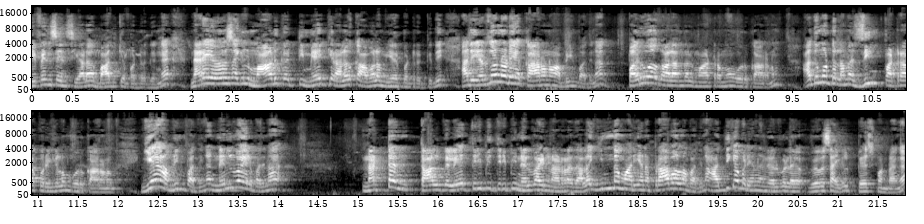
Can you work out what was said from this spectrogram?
டிஃபென்சன்சியால பாதிக்கப்பட்டிருக்குங்க. நிறைய விவசாயிகள் மாடு கட்டி மேய்க்கிற அளவுக்கு அவலம் ஏற்பட்டிருக்குது. அது எதனுடைய காரணம் அப்படின்னு பார்த்தீங்கன்னா பருவ காலங்கள் மாற்றமும் ஒரு காரணம். அது மட்டும் இல்லாமல் ஜிங்க் பற்றாக்குறைகளும் ஒரு காரணம். ஏன் அப்படின்னு பார்த்தீங்கன்னா நெல் வயல் நட்ட தாள்களே திருப்பி திருப்பி நெல்வாயில் நடுறதால இந்த மாதிரியான ப்ராப்ளம் பாத்தீங்கன்னா அதிகப்படியான நெல் விவசாயிகள் பேஸ் பண்றாங்க.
